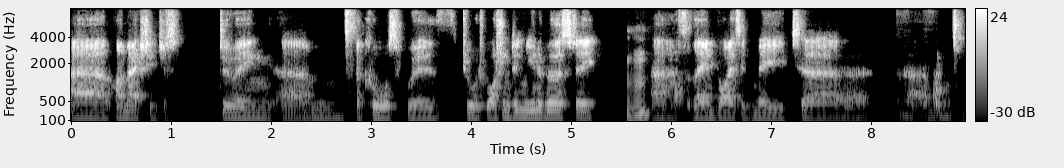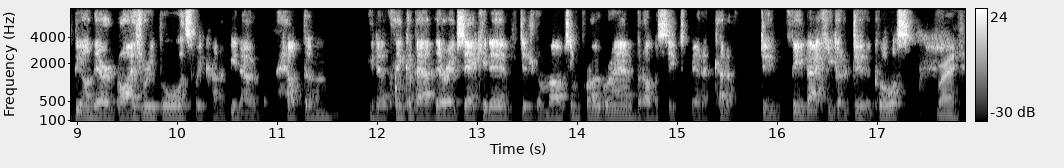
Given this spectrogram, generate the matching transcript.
Uh, I'm actually just doing um, a course with George Washington University. Mm-hmm. Uh, so they invited me to um, be on their advisory boards. So we kind of, you know, help them, you know, think about their executive digital marketing program, but obviously to be able to kind of do feedback, you've got to do the course. Right.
